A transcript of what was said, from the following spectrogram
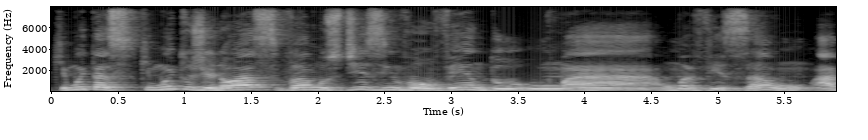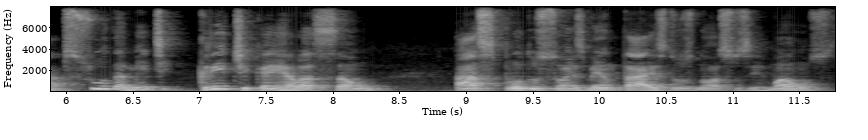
que, muitas, que muitos de nós vamos desenvolvendo uma, uma visão absurdamente crítica em relação às produções mentais dos nossos irmãos,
